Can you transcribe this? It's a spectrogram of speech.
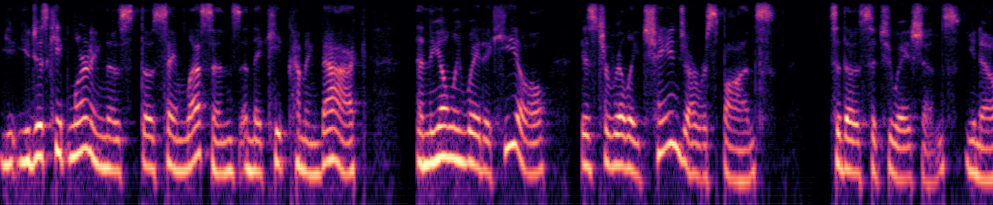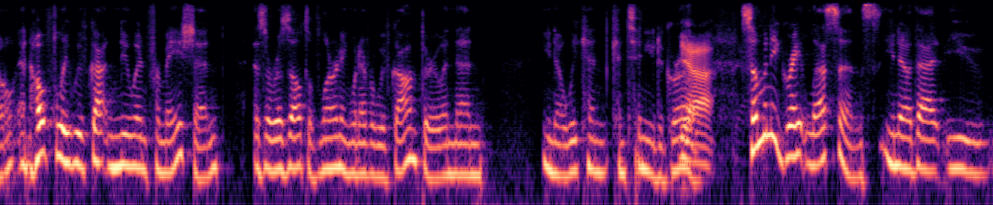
you, you just keep learning those those same lessons and they keep coming back. And the only way to heal is to really change our response to those situations you know? And hopefully we've gotten new information as a result of learning whatever we've gone through and then you know we can continue to grow. Yeah. So many great lessons you know that you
